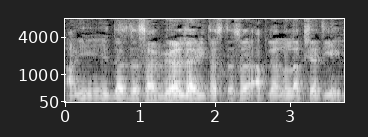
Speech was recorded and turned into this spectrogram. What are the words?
आणि जसजसा वेळ जाईल तसतसं आपल्याला लक्षात येईल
